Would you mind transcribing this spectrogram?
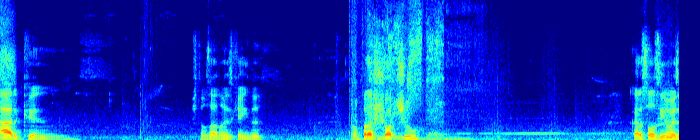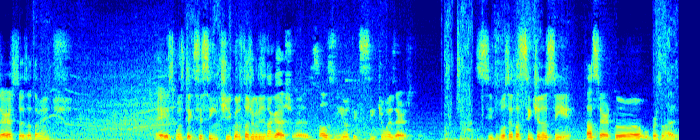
Arcan. Estão os anões aqui ainda. Vamos pra Shochu cara sozinho é um exército? Exatamente. É isso que você tem que se sentir quando você tá jogando de Nagashi, velho. Sozinho tem que se sentir um exército. Se você tá se sentindo assim, tá certo o personagem.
